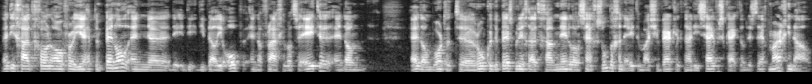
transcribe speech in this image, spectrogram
Die gaat gewoon over, je hebt een panel en eh, die, die, die bel je op en dan vraag je wat ze eten. En dan, dan wordt het eh, ronkende persbericht uitgegaan, Nederlanders zijn gezonder gaan eten. Maar als je werkelijk naar die cijfers kijkt, dan is het echt marginaal.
